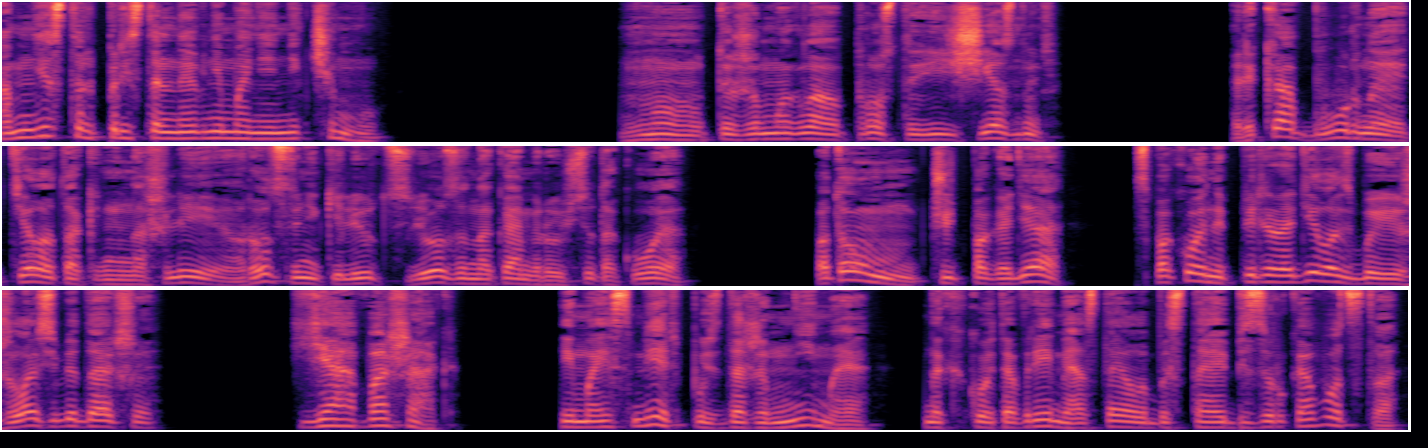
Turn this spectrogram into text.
А мне столь пристальное внимание ни к чему. Ну, ты же могла просто исчезнуть. Река бурная, тело так и не нашли, родственники льют слезы на камеру и все такое. Потом, чуть погодя, спокойно переродилась бы и жила себе дальше. Я вожак, и моя смерть, пусть даже мнимая, на какое-то время оставила бы стаю без руководства,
